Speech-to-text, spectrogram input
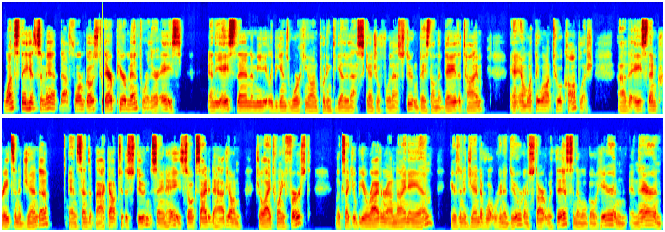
Once they hit submit, that form goes to their peer mentor, their ACE. And the ACE then immediately begins working on putting together that schedule for that student based on the day, the time, and, and what they want to accomplish. Uh, the ACE then creates an agenda and sends it back out to the student saying, Hey, so excited to have you on July 21st. Looks like you'll be arriving around 9 a.m. Here's an agenda of what we're going to do. We're going to start with this, and then we'll go here and, and there and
